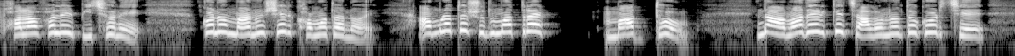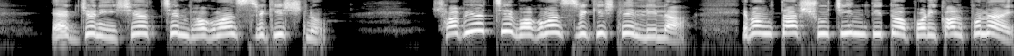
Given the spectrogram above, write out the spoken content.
ফলাফলের পিছনে কোনো মানুষের ক্ষমতা নয়। আমরা তো শুধুমাত্র এক মাধ্যম। না, আমাদেরকে চালনা তো করছে একজনই, সে হচ্ছেন ভগবান শ্রীকৃষ্ণ। সবই হচ্ছে ভগবান শ্রীকৃষ্ণের লীলা এবং তার সুচিন্তিত পরিকল্পনায়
